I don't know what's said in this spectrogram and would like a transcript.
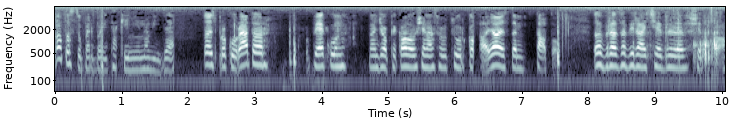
No to super, bo i takiej nienawidzę. To jest prokurator, opiekun, będzie opiekował się naszą córką, a ja jestem tato. Dobra, zabierajcie byle szybko.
